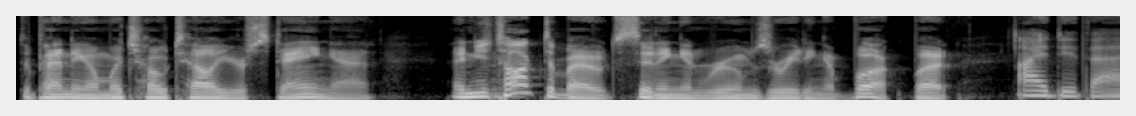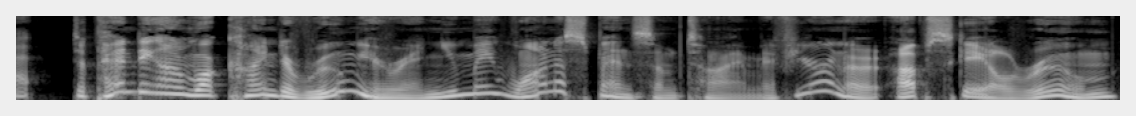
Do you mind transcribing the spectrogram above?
depending on which hotel you're staying at. And you talked about sitting in rooms reading a book, but I do that. depending on what kind of room you're in, you may want to spend some time. If you're in an upscale room,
